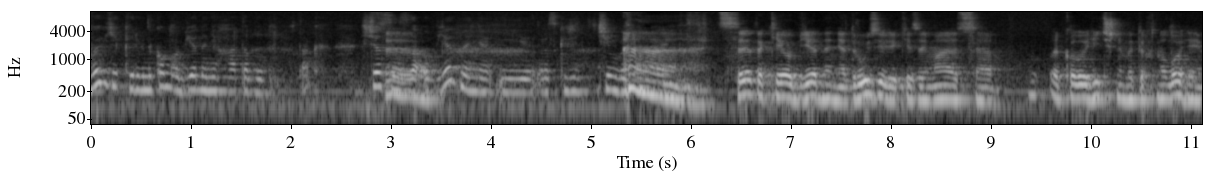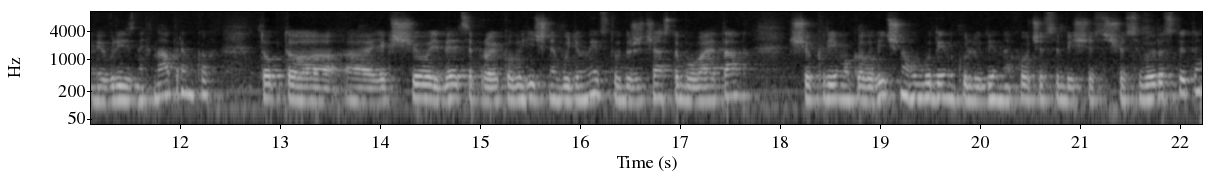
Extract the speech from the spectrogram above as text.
Ви є керівником об'єднання хата виборів, так? Що це, Це- за об'єднання і розкажіть, чим ви займаєтесь? Це таке об'єднання друзів, які займаються екологічними технологіями в різних напрямках. Тобто, е, якщо йдеться про екологічне будівництво, дуже часто буває так, що крім екологічного будинку, людина хоче собі щось, щось виростити,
